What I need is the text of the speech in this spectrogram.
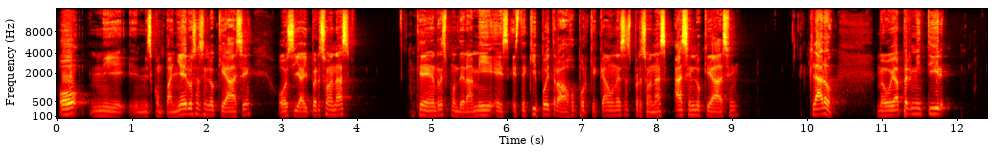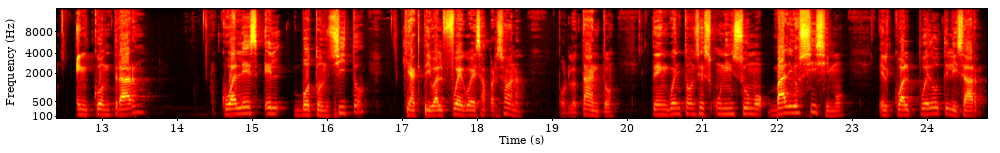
o mis compañeros hacen lo que hace o si hay personas que deben responder a mí, es este equipo de trabajo, por qué cada una de esas personas hacen lo que hacen. Claro, me voy a permitir encontrar cuál es el botoncito que activa el fuego de esa persona. Por lo tanto, tengo entonces un insumo valiosísimo, el cual puedo utilizar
